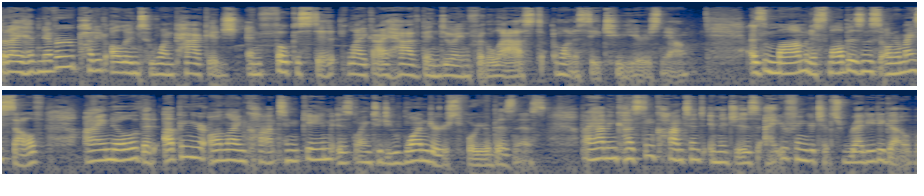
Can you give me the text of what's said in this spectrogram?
but I have never put it all into one package and focused it like I have been doing for the last, I want to say, two years now. As a mom and a small business owner myself, I know that upping your online content game is going to do wonders for your business. By having custom content images at your fingertips ready to go,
